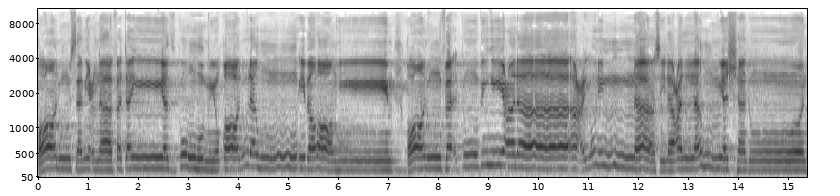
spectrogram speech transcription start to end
قالوا سمعنا فتى يذكرهم يقال له إبراهيم. قالوا فأتوا به على أعين الناس لعلهم يشهدون.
